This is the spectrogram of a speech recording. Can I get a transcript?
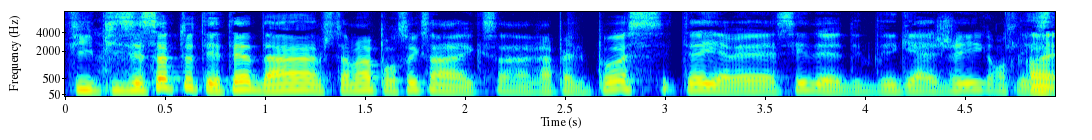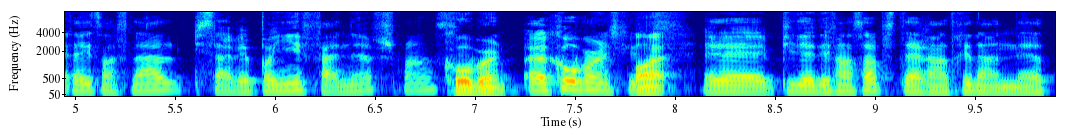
puis, c'est ça, tout était dans, justement, pour ceux qui ne s'en rappellent pas, c'était, il avait essayé de, dégager contre les. States en finale, puis ça avait pogné Faneuf, je pense. Coburn. Euh, Coburn, excuse. Ouais. Puis le défenseur, puis c'était rentré dans le net.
